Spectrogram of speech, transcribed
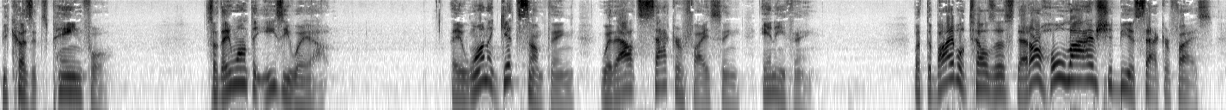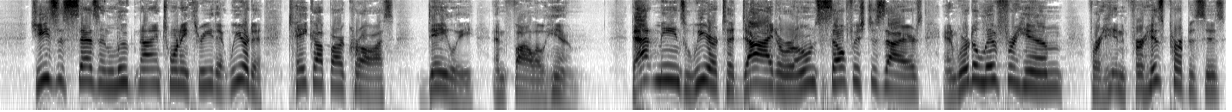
because it's painful. So they want the easy way out. They want to get something without sacrificing anything. But the Bible tells us that our whole lives should be a sacrifice. Jesus says in Luke 9:23 that we are to take up our cross daily and follow him. That means we are to die to our own selfish desires and we're to live for Him, for, him, for His purposes,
